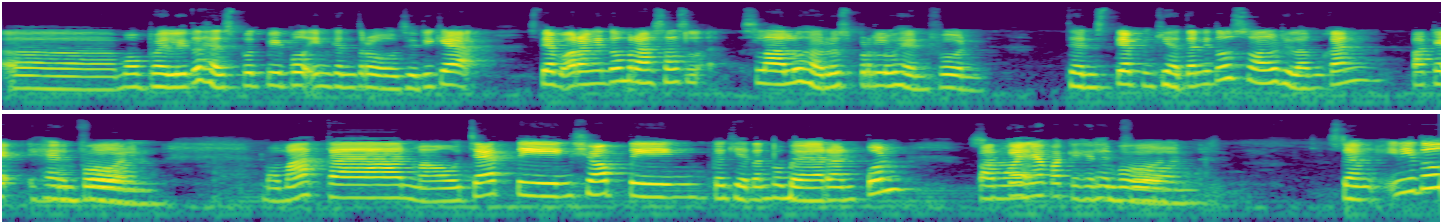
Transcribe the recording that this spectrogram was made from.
eh, mobile itu has put people in control. Jadi kayak setiap orang itu merasa sel- selalu harus perlu handphone. Dan setiap kegiatan itu selalu dilakukan pakai handphone. Mau makan mau chatting shopping kegiatan pembayaran pun Semuanya pakai pakai handphone. sedang ini tuh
